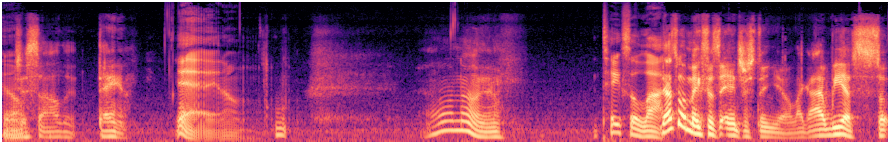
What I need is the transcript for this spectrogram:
you know, Just solid. Damn. yeah, you know, I don't know. Yeah. it takes a lot. That's what makes us interesting, yo. Like I, we have so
